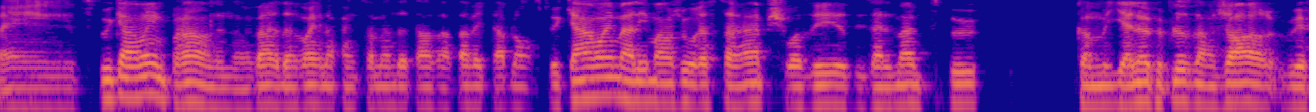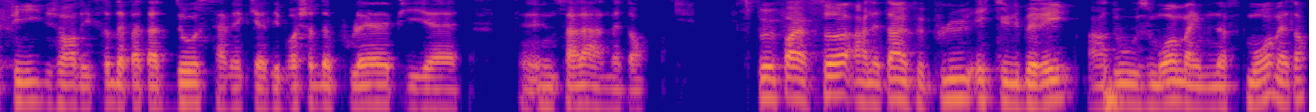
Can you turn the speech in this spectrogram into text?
ben, tu peux quand même prendre un verre de vin la fin de semaine de temps en temps avec ta blonde. Tu peux quand même aller manger au restaurant puis choisir des aliments un petit peu comme y aller un peu plus dans le genre refit, genre des frites de patates douces avec euh, des brochettes de poulet puis euh, une salade, mettons. Tu peux faire ça en étant un peu plus équilibré en 12 mois, même 9 mois, mettons.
